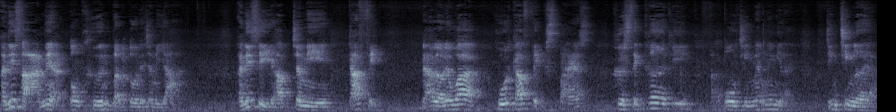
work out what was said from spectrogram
อันที่ 3 เนี่ย ตรงพื้นเปิดประตูเนี่ยจะมียา อันที่ 4 ครับจะมีกราฟิก นะเราเรียกว่า hood graphic splash คือสติ๊กเกอร์ที่ฝากระโปรงจริงแม่งไม่มีอะไร จริง ๆ เลยอะ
